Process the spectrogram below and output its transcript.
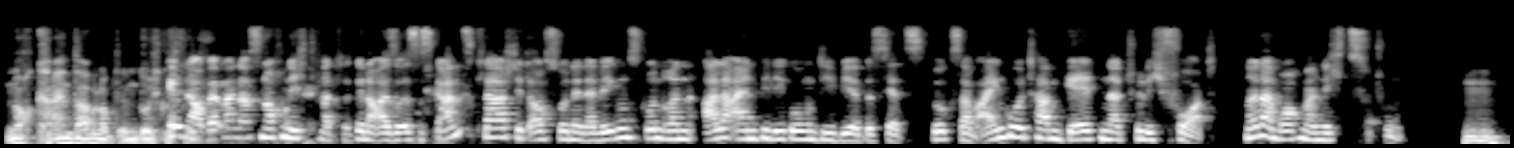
noch kein Double Opt-in durchgeführt Genau, wenn man das noch nicht okay. hatte. Genau, also es ist ganz klar, steht auch so in den Erwägungsgründen drin, alle Einwilligungen, die wir bis jetzt wirksam eingeholt haben, gelten natürlich fort. Ne, dann braucht man nichts zu tun. Mhm.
